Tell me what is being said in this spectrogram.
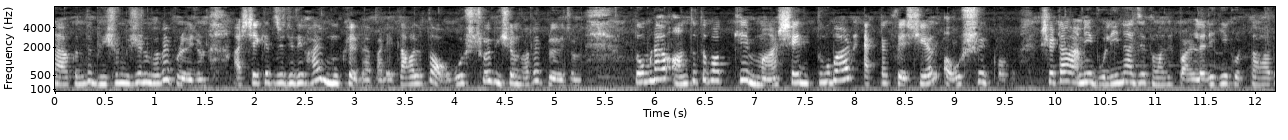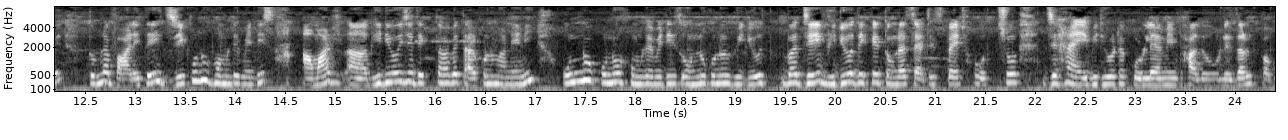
নেওয়া কিন্তু ভীষণ ভীষণভাবে প্রয়োজন। আর সেক্ষেত্রে যদি হয় মুখের ব্যাপারে, তাহলে তো অবশ্যই ভীষণভাবে প্রয়োজন। তোমরা অন্ততপক্ষে মাসে দুবার একটা ফেসিয়াল অবশ্যই করো। সেটা আমি বলি না যে তোমাদের পার্লারে গিয়ে করতে হবে। তোমরা বাড়িতেই যে কোনো হোম রেমেডিস আমার ভিডিওই যে দেখতে হবে তার কোনো মানে নেই। অন্য কোনো হোম রেমেডিস অন্য কোনো ভিডিও বা যেই ভিডিও দেখে তোমরা স্যাটিসফাইড হচ্ছ যে হ্যাঁ এই ভিডিওটা করলে আমি ভালো রেজাল্ট পাবো।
